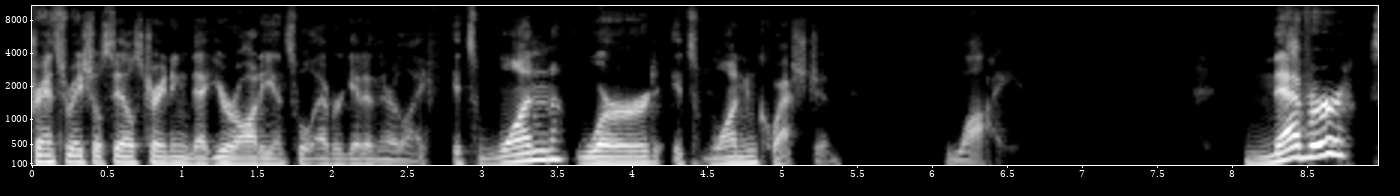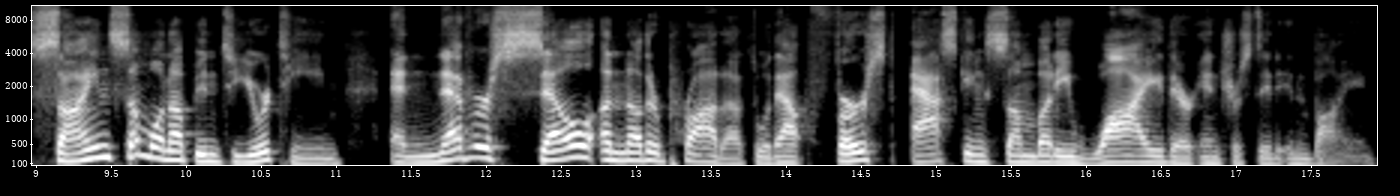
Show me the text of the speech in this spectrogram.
transformational sales training that your audience will ever get in their life. It's one word, it's mm-hmm. one question. Why? Never sign someone up into your team and never sell another product without first asking somebody why they're interested in buying.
